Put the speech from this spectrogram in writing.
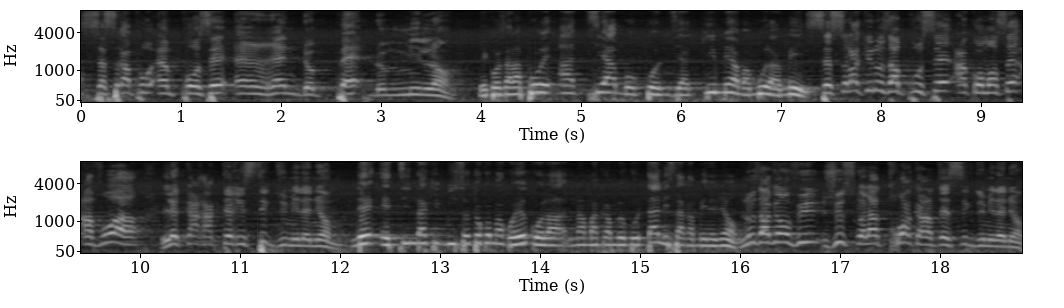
ce sera pour imposer un règne de paix de mille ans. C'est cela qui nous a poussé à commencer à voir les caractéristiques du millénium. Nous avions vu jusque-là trois caractéristiques du millénium.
